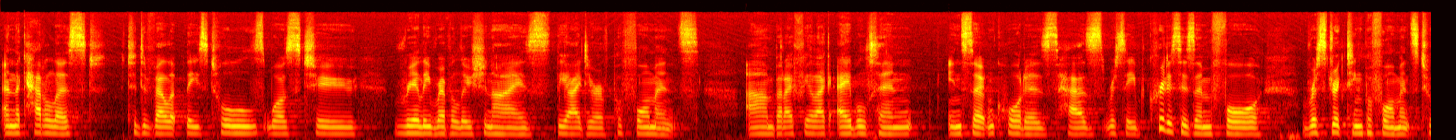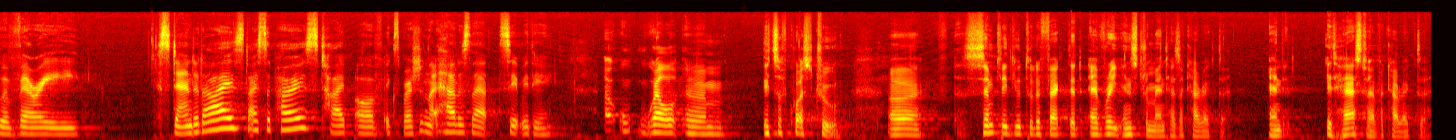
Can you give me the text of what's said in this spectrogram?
and the catalyst to develop these tools was to really revolutionize the idea of performance. Um, but I feel like Ableton, in certain quarters, has received criticism for restricting performance to a very standardized, I suppose, type of expression. Like, how does that sit with you? Uh, well, um, it's of course true. Uh, simply due to the fact that every instrument has a character. And it has to have a character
